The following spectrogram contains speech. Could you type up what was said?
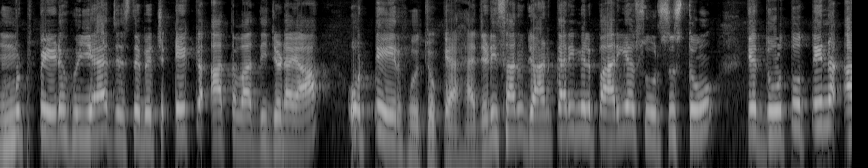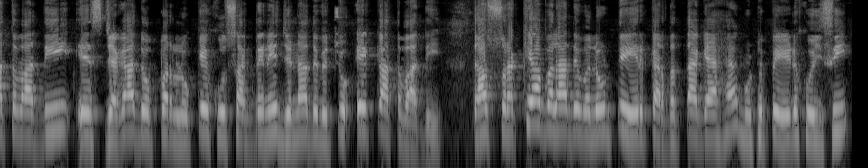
ਮੁੱਠਭੇੜ ਹੋਈ ਹੈ, ਜਿਸ ਦੇ ਵਿੱਚ ਇੱਕ ਅੱਤਵਾਦੀ ਜਿਹੜਾ ਆ ਉਹ ਢੇਰ ਹੋ ਚੁੱਕਿਆ ਹੈ। ਜਿਹੜੀ ਸਾਨੂੰ ਜਾਣਕਾਰੀ ਮਿਲ ਪਾ ਰਹੀ ਹੈ ਸੋਰਸਸ ਤੋਂ ਕਿ ਦੋ ਤੋਂ ਤਿੰਨ ਅੱਤਵਾਦੀ ਇਸ ਜਗ੍ਹਾ ਦੇ ਉੱਪਰ ਲੁਕੇ ਹੋ ਸਕਦੇ ਨੇ, ਜਿਨ੍ਹਾਂ ਦੇ ਵਿੱਚੋਂ ਇੱਕ ਅੱਤਵਾਦੀ। ਤਾਂ ਸੁਰੱਖਿਆ ਬਲਾਂ ਦੇ ਵੱਲੋਂ ਢੇਰ ਕਰ ਦਿੱਤਾ ਗਿਆ ਹੈ। ਮੁੱਠਭੇੜ ਹੋਈ ਸੀ।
